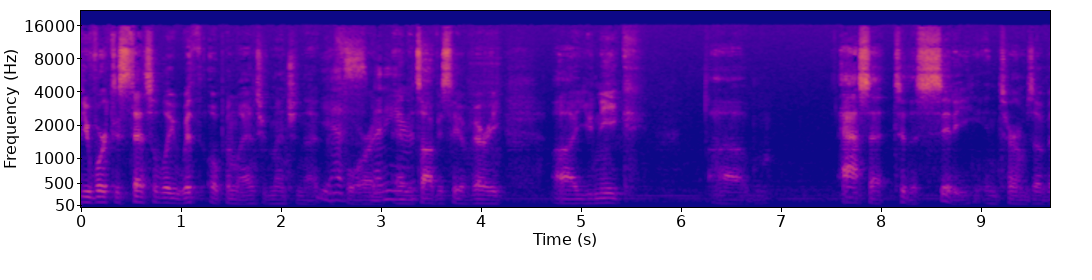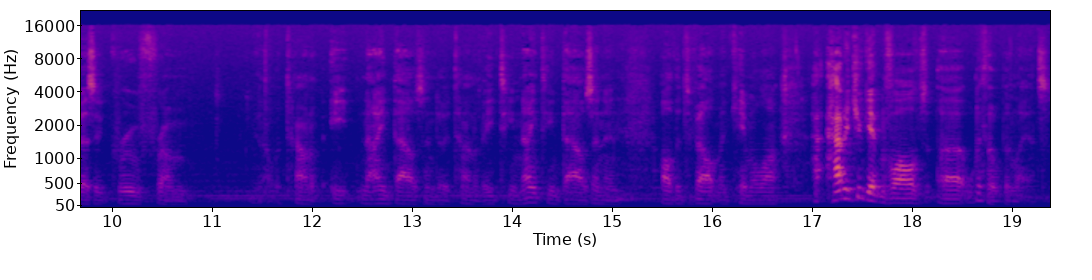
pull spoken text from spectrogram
you've worked extensively with Open Lands. You've mentioned that Yes, before, and, and it's obviously a very uh, unique um, asset to the city in terms of as it grew from you know a town of eight nine thousand to a town of 18 19,000 and all the development came along. H- how did you get involved uh, with Open Lands?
